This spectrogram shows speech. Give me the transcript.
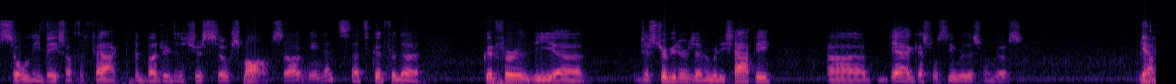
solely based off the fact that the budget is just so small. So I mean, that's that's good for the good for the uh, distributors. Everybody's happy. Uh, yeah, I guess we'll see where this one goes. Yeah.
